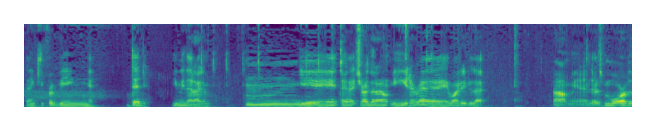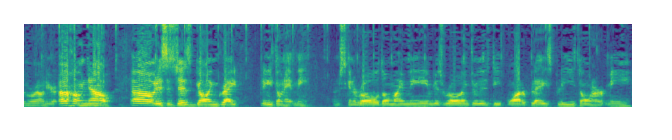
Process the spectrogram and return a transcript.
Thank you for being dead. Give me that item. Mmm, yeah, Titanite shard that I don't need. Hooray, why'd I do that? Oh man, there's more of them around here. Oh no! Oh, this is just going great. Please don't hit me. I'm just gonna roll, don't mind me. I'm just rolling through this deep water place. Please don't hurt me.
